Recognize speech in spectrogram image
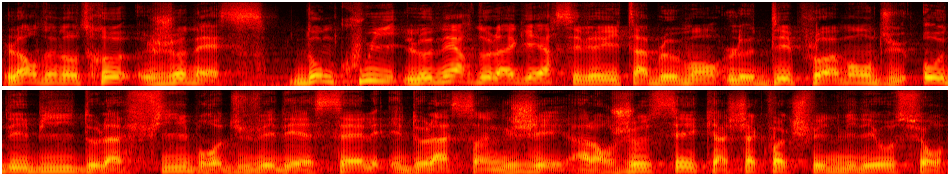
lors de notre jeunesse. Donc oui, le nerf de la guerre, c'est véritablement le déploiement du haut débit, de la fibre, du VDSL et de la 5G. Alors je sais qu'à chaque fois que je fais une vidéo sur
